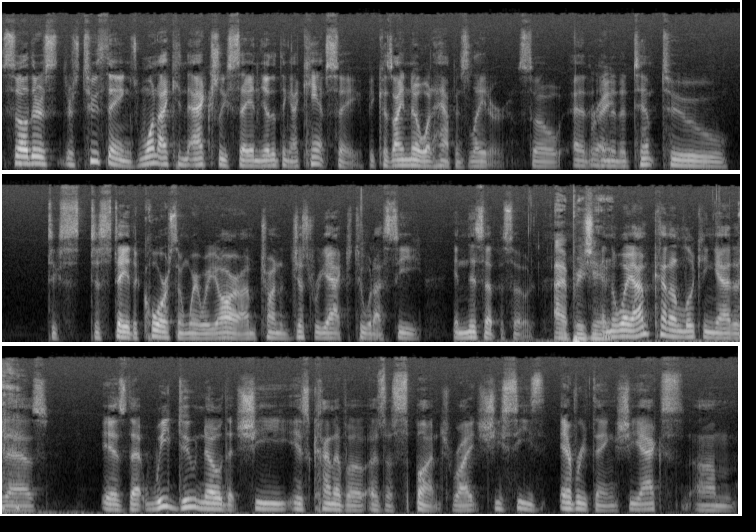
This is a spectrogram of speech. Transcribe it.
So there's there's two things. One I can actually say, and the other thing I can't say because I know what happens later. So at, Right. in an attempt to to to stay the course and where we are, I'm trying to just react to what I see in this episode. I appreciate And it. the way I'm kind of looking at it as is that we do know that she is kind of a as a sponge, right? She sees everything. She acts. Um,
